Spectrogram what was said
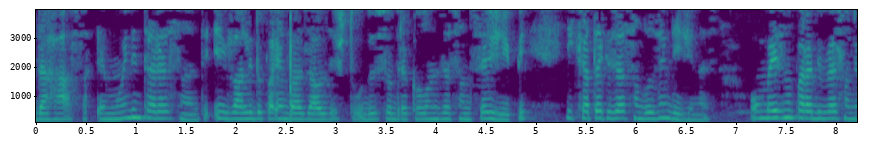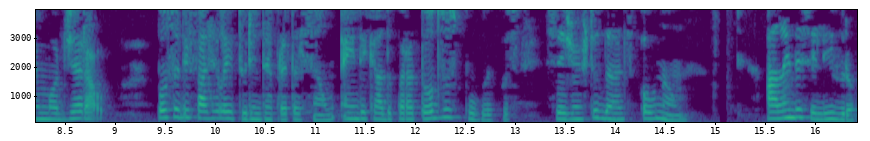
Livro A Fúria da Raça é muito interessante e válido para embasar os estudos sobre a colonização de Sergipe e catequização dos indígenas, ou mesmo para a diversão de um modo geral. Por ser de fácil leitura e interpretação, é indicado para todos os públicos, sejam estudantes ou não. Além desse livro,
